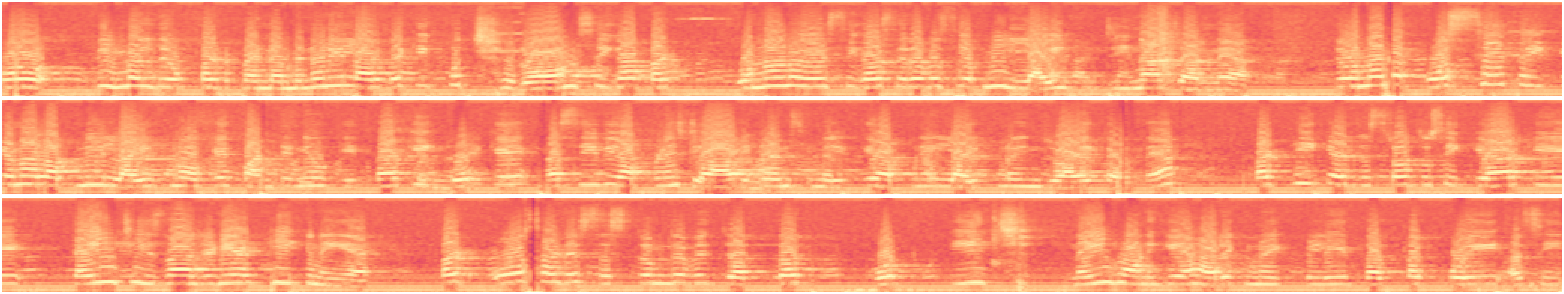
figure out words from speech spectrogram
ਉਹ ਫੀਮੇਲ ਦੇ ਉੱਪਰ ਡਿਪੈਂਡ ਹੈ। ਮੈਨੂੰ ਨਹੀਂ ਲੱਗਦਾ ਕਿ ਕੁਝ ਰੋਂਗ ਸੀਗਾ ਬਟ ਉਹਨਾਂ ਨੂੰ ਇਹ ਸੀਗਾ, ਸਿਰਫ ਅਸੀਂ ਆਪਣੀ ਲਾਈਫ ਜੀਣਾ ਚਾਹੁੰਦੇ ਆ ਤੇ ਉਹਨਾਂ ਨੇ ਉਸੇ ਤਰੀਕੇ ਨਾਲ ਆਪਣੀ ਲਾਈਫ ਨੂੰ ਅੱਗੇ ਕੰਟੀਨਿਊ ਕੀਤਾ ਕਿ ਓਕੇ ਅਸੀਂ ਵੀ ਆਪਣੇ ਚਾਰ ਫਰੈਂਡਸ ਮਿਲ ਕੇ ਆਪਣੀ ਲਾਈਫ ਨੂੰ ਇੰਜੋਏ ਕਰਦੇ ਆ ਬਟ ਠੀਕ ਹੈ, ਜਿਸ ਤਰ੍ਹਾਂ ਤੁਸੀਂ ਕਿਹਾ ਕਿ ਕਈ ਚੀਜ਼ਾਂ ਜਿਹੜੀਆਂ ਠੀਕ ਨਹੀਂ ਹੈ ਬਟ ਉਹ ਸਾਡੇ ਸਿਸਟਮ ਦੇ ਵਿੱਚ ਜਦ ਤੱਕ ਉਹ ਟੀਚ ਨਹੀਂ ਹੋਣਗੀਆਂ, ਹਰ ਇੱਕ ਨੂੰ ਇਕੁਅਲੀ ਤਦ ਤੱਕ ਕੋਈ ਅਸੀਂ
